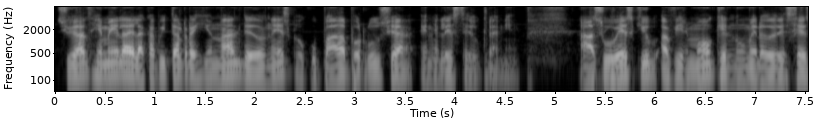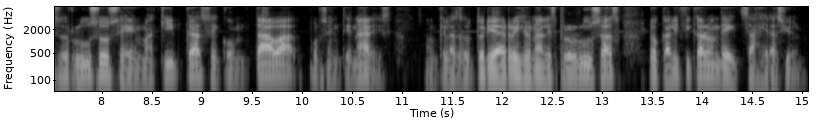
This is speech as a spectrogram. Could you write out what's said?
ciudad gemela de la capital regional de Donetsk ocupada por Rusia en el este de Ucrania. A su vez, Kyiv afirmó que el número de decesos rusos en Makivka se contaba por centenares, aunque las autoridades regionales prorrusas lo calificaron de exageración.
